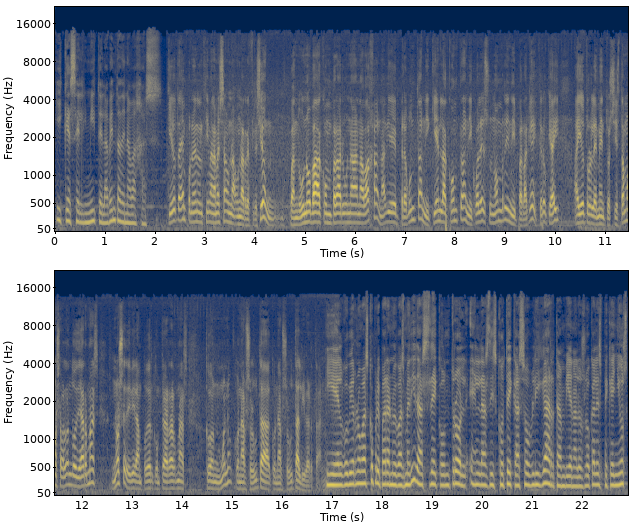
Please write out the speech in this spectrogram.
y que se limite la venta de navajas. Quiero también poner encima de la mesa una, una, reflexión. Cuando uno va a comprar una navaja, nadie pregunta ni quién la compra, ni cuál es su nombre, ni para qué. Creo que hay, hay otro elemento. Si estamos hablando de armas, no se debieran poder comprar armas con, bueno, con, absoluta, con absoluta libertad. Y el gobierno vasco prepara nuevas medidas de control en las discotecas, obligar también a los locales pequeños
